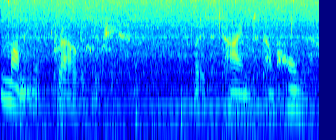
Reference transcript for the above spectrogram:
Mommy is proud of you, Jason. But it's time to come home now.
